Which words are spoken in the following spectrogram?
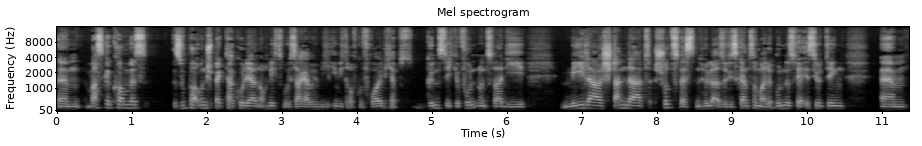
Ähm, was gekommen ist, super unspektakulär und auch nichts, wo ich sage, habe ich mich ewig drauf gefreut. Ich habe es günstig gefunden und zwar die Mela Standard Schutzwestenhülle, also dieses ganz normale Bundeswehr-Issue-Ding. Ähm,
